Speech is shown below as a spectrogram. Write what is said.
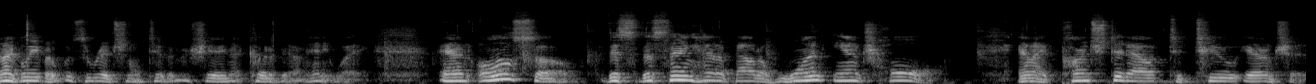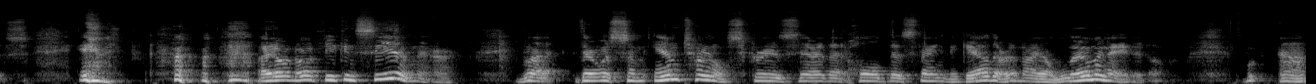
And I believe it was original to the machine. It could have been anyway. And also, this, this thing had about a one inch hole. And I punched it out to two inches. And I don't know if you can see in there, but there was some internal screws there that hold this thing together, and I eliminated them. Uh,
